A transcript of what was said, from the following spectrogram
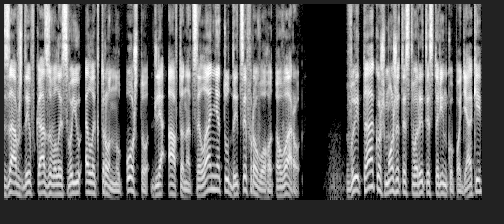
завжди вказували свою електронну пошту для автонадсилання туди цифрового товару. Ви також можете створити сторінку подяки,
